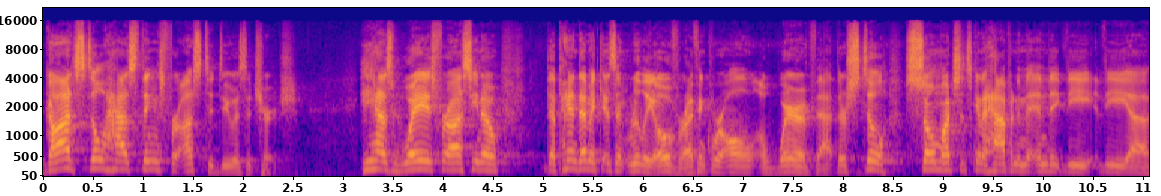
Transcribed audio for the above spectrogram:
God still has things for us to do as a church. He has ways for us, you know. The pandemic isn't really over. I think we're all aware of that. There's still so much that's going to happen, and the, the, the, the uh,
